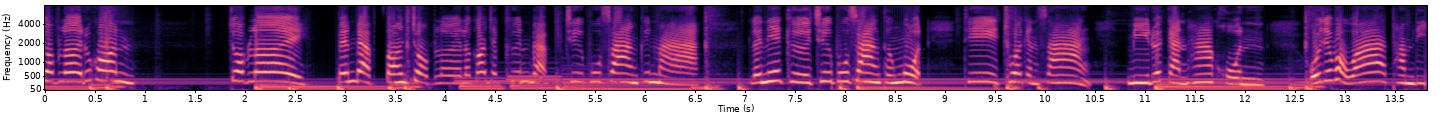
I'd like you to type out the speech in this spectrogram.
จบเลยทุกคน จบเลย เป็นแบบตอนจบเลยแล้วก็จะขึ้นแบบชื่อผู้สร้างขึ้นมา และนี่คือชื่อผู้สร้างทั้งหมดที่ช่วยกันสร้าง มีด้วยกัน 5 คนโอ้จะบอกว่าทำดี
